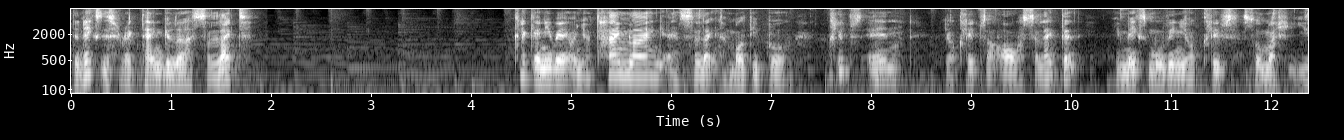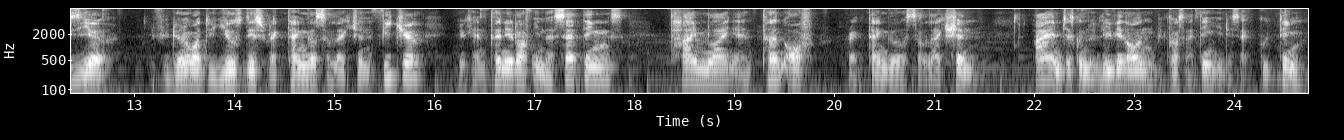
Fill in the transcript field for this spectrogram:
The next is rectangular select. Click anywhere on your timeline and select multiple clips and your clips are all selected. It makes moving your clips so much easier. If you do not want to use this rectangle selection feature, you can turn it off in the settings, timeline and turn off rectangle selection. I am just going to leave it on because I think it is a good thing.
